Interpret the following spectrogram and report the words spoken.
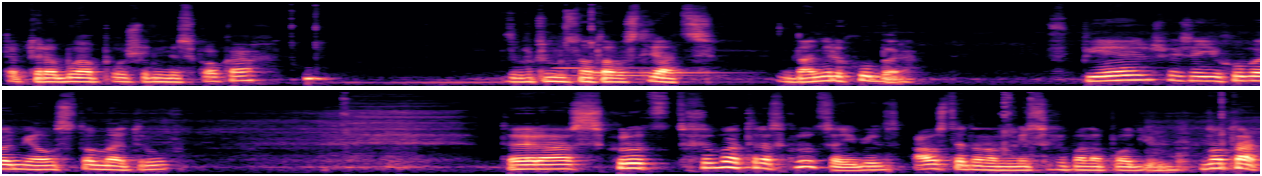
ta, która była po 7 skokach. Zobaczymy co na Austriacy. Daniel Huber. W pierwszej serii Huber miał 100 metrów. Teraz chyba teraz krócej, więc Austria na miejsce chyba na podium. No tak.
